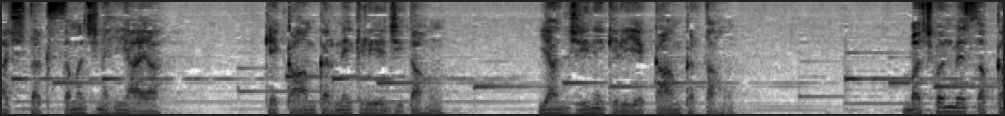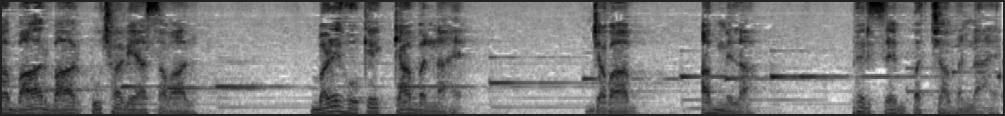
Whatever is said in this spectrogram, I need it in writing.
आज तक समझ नहीं आया कि काम करने के लिए जीता हूँ या जीने के लिए काम करता हूँ। बचपन में सबका बार बार पूछा गया सवाल, बड़े होके क्या बनना है? जवाब, अब मिला, फिर से बच्चा बनना है।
